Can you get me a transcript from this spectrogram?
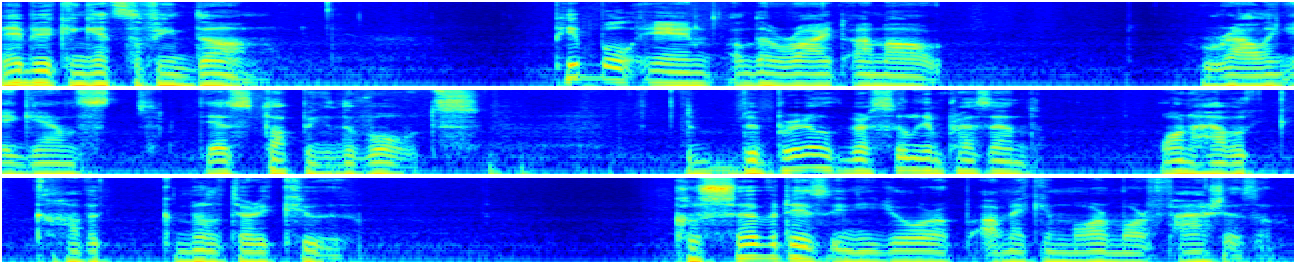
Maybe you can get something done. People in on the right are now rallying against. They're stopping the votes. The, the Brazilian president want to have a, have a military coup. Conservatives in Europe are making more and more fascism.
